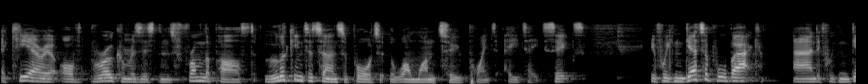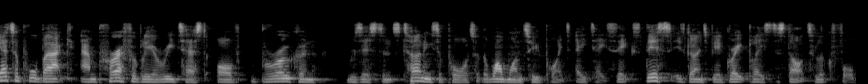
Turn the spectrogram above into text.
a key area of broken resistance from the past, looking to turn support at the 112.886. If we can get a pullback, and if we can get a pullback and preferably a retest of broken resistance, turning support at the 112.886. This is going to be a great place to start to look for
